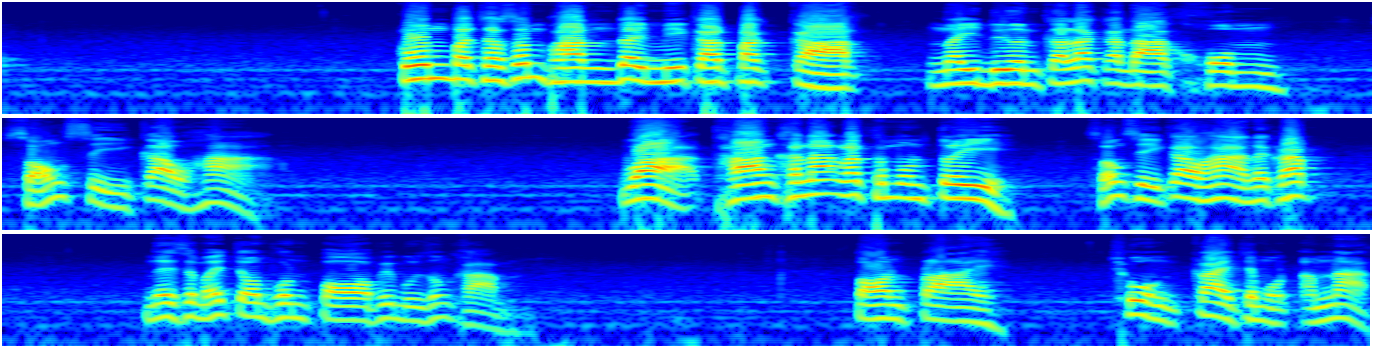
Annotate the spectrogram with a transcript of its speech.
256 กรมประชาสัมพันธ์ได้มีการประกาศในเดือนกรกฎาคม 2495 ว่าทางคณะรัฐมนตรี 2495 นะครับ ในสมัยจอมพลปพิบูลสงคราม ตอนปลายช่วงใกล้จะหมดอำนาจ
